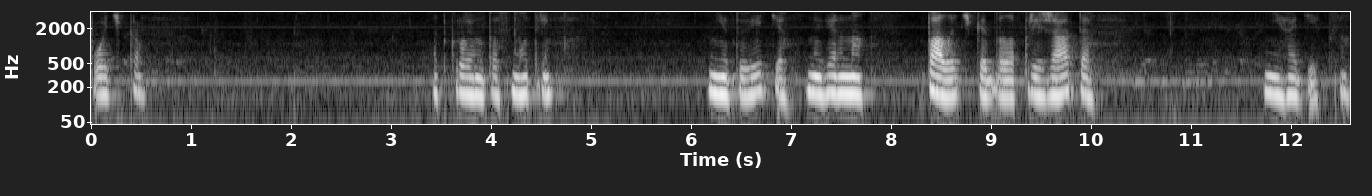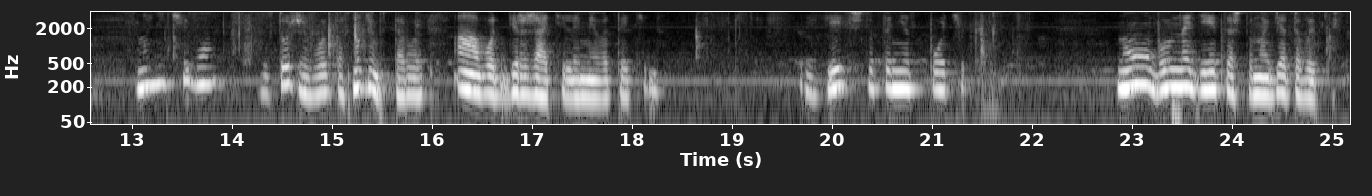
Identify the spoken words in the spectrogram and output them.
почка. Откроем, посмотрим. Нету, видите, наверное, палочкой была прижата не годится. Ну ничего, зато живой. Посмотрим второй. А, вот держателями вот этими. Здесь что-то нет почек. Ну, будем надеяться, что она где-то выпустит.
